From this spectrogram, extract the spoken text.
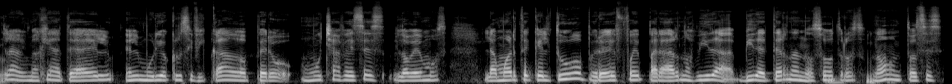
Claro, imagínate, él, él murió crucificado, pero muchas veces lo vemos, la muerte que él tuvo, pero él fue para darnos vida, vida eterna a nosotros, ¿no? Entonces,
